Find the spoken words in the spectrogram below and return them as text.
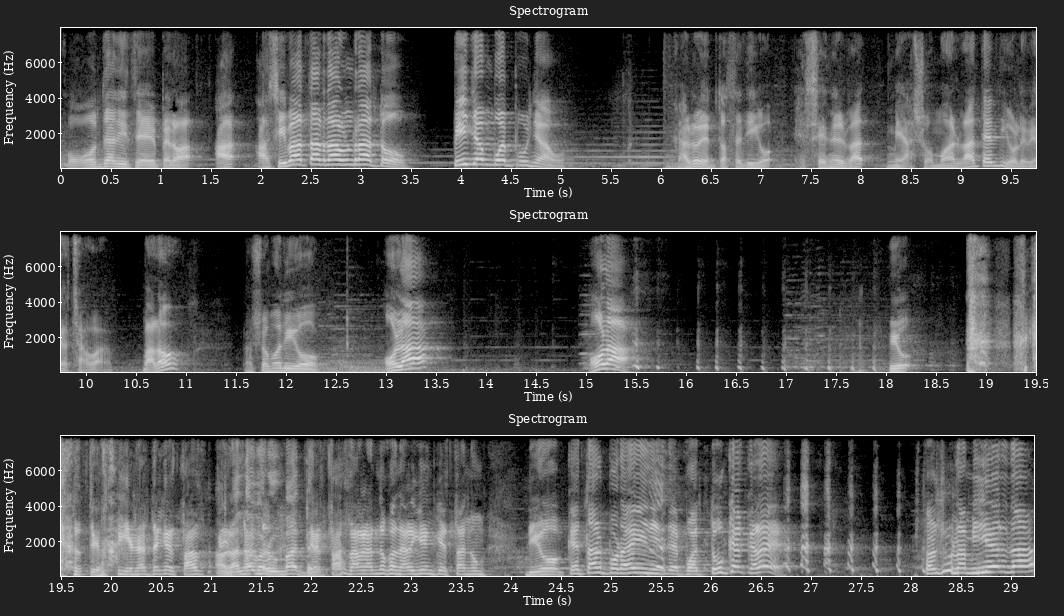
Fogote dice, pero a- a- así va a tardar un rato. Pilla un buen puñado. Claro, y entonces digo, es en el Me asomo al váter, digo, le voy a echar. ¿Vale? Me asomo, digo, hola. Hola. Digo, imagínate que estás. Hablando pensando con un váter. que estás hablando con alguien que está en un. Digo, ¿qué tal por ahí? Dice, pues tú qué crees. Esto es una mierda.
